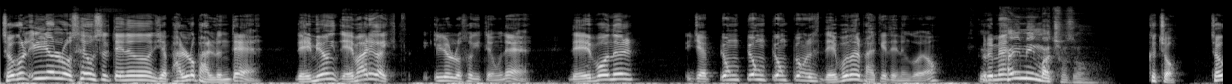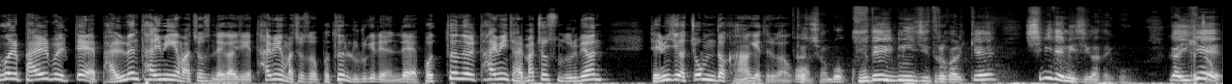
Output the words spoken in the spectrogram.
적을 일렬로 세웠을 때는 이제 발로 밟는데 네 명 네 마리가 있- 일렬로 서기 때문에 네 번을 이제 뿅뿅뿅뿅 해서 네 번을 밟게 되는 거예요. 그러면 타이밍 맞춰서. 그쵸. 적을 밟을 때 밟는 타이밍에 맞춰서 내가 이제 타이밍에 맞춰서 버튼을 누르게 되는데 버튼을 타이밍 잘 맞춰서 누르면 데미지가 좀 더 강하게 들어가고 그렇죠. 뭐 9데미지 들어갈 게 12데미지가 되고. 그러니까 이게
